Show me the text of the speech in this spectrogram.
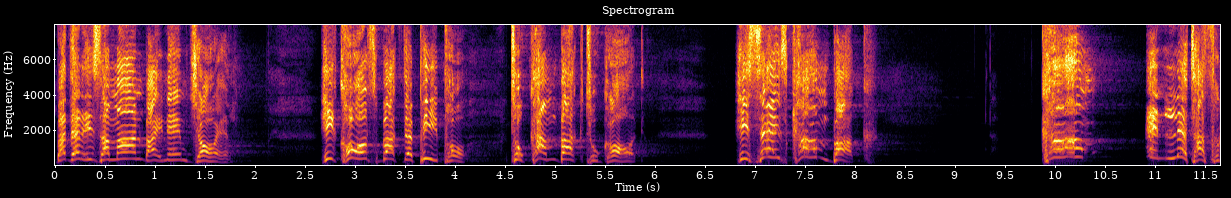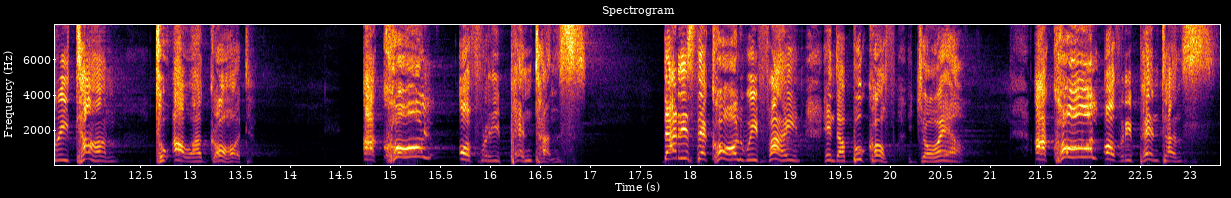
But there is a man by name Joel. He calls back the people to come back to God. He says, Come back. Come and let us return to our God. A call of repentance. That is the call we find in the book of Joel. A call of repentance.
